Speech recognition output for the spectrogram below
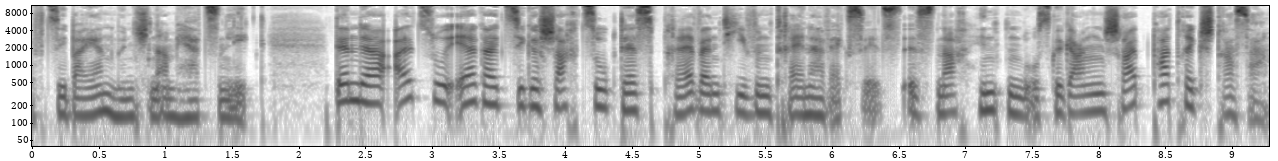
FC Bayern München am Herzen liegt. Denn der allzu ehrgeizige Schachzug des präventiven Trainerwechsels ist nach hinten losgegangen, schreibt Patrick Strasser.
